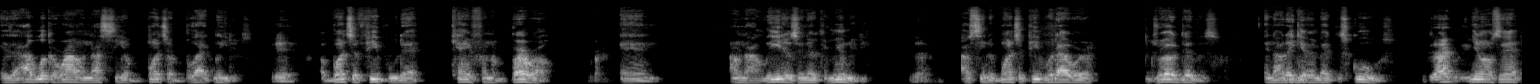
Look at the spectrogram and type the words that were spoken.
is that I look around and I see a bunch of black leaders, Yeah. a bunch of people that came from the borough Right. and are now leaders in their community. Yeah. I've seen a bunch of people that were drug dealers and now they're mm-hmm. giving back to schools. Exactly. You know what I'm saying?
